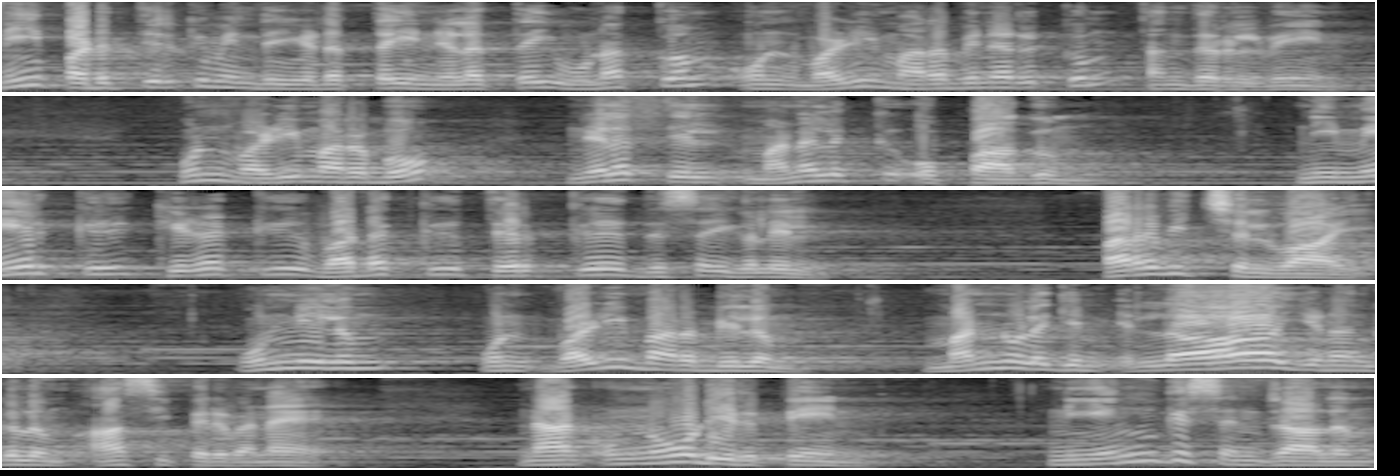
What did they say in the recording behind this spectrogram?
நீ படுத்திருக்கும் இந்த இடத்தை நிலத்தை உனக்கும் உன் வழி மரபினருக்கும் தந்தருள்வேன். உன் வழிமரபோ நிலத்தில் மணலுக்கு ஒப்பாகும். நீ மேற்கு கிழக்கு வடக்கு தெற்கு திசைகளில் பரவிச் செல்வாய். உன்னிலும் உன் வழிமரபிலும் மண்ணுலகின் எல்லா இனங்களும் ஆசி பெறுவன. நான் உன்னோடு இருப்பேன். நீ எங்கு சென்றாலும்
